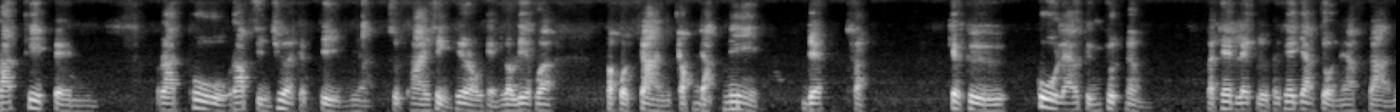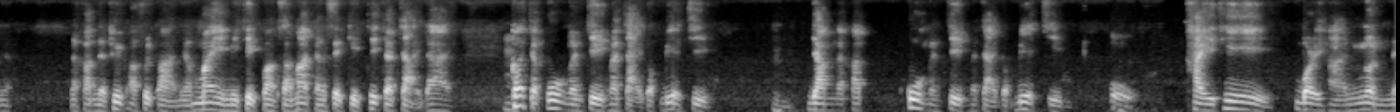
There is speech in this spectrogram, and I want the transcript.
รัฐที่เป็นรัฐผู้รับสินเชื่อจากจีนเนี่ยสุดท้ายสิ่งที่เราเห็นเราเรียกว่าปรากฏการณ์กับดักหนี้เด t ทรั ก็คือกู้แล้วถึงจุดหนึ่ง ประเทศเล็กหรือประเทศยากจนในแอฟริกาเนี่ยนะครับในทวีปแอฟริกาเนี่ยไม่มีขีดความสามารถทางเศรษฐกิจที่จะจ่ายได้ ก็จะกู้เงินจีนมาจ่ายดอกเบี้ยจีนอืมย้ำนะครับ กู้เงินจีนมาจ่ายดอกเบี้ยจีน โอ้ใครที่บริหารเงินใน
